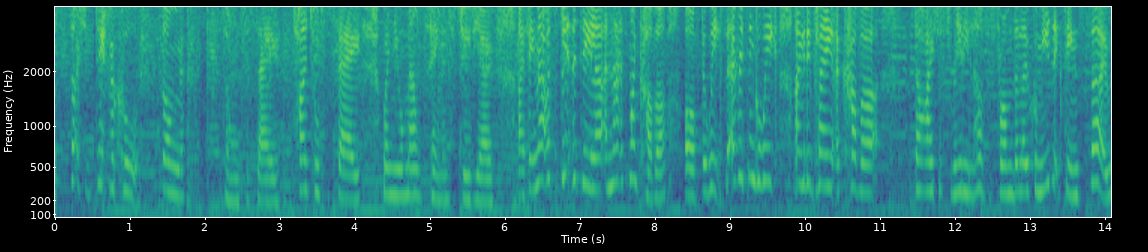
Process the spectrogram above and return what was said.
Is such a difficult song song to say, title to say when you're melting in a studio. I think that was Split the Dealer, and that's my cover of the week. So every single week, I'm going to be playing a cover that I just really love from the local music scene. So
